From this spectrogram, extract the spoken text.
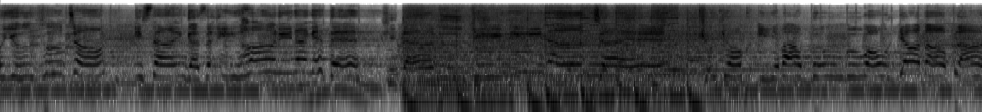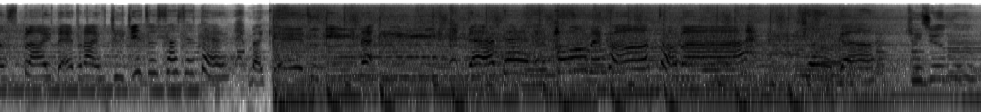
ういう風潮異彩が再放りなてひたむきになっちゃえ。究極言えば文具を領のプラスプライベートライフ充実させて。負けず嫌い。だって褒め言葉。評価基準。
